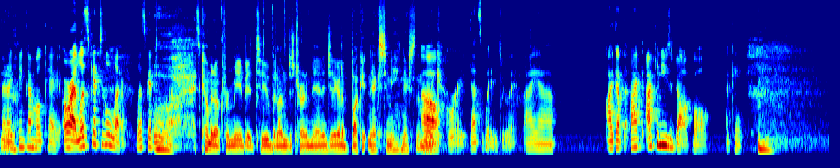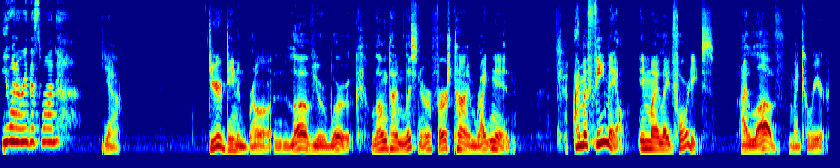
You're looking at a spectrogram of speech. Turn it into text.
but I think I'm okay. All right, let's get to the letter. Let's get to the Oh, letter. it's coming up for me a bit too, but I'm just trying to manage it. I got a bucket next to me, next to the Oh, mic. great. That's the way to do it. I uh I got the I, I can use a dog ball. Okay. you want to read this one? Yeah. Dear Dean and Braun, love your work. Longtime listener, first time writing in. I'm a female in my late 40s. I love my career.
